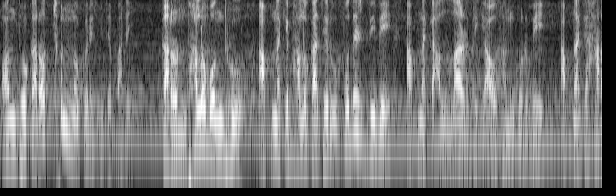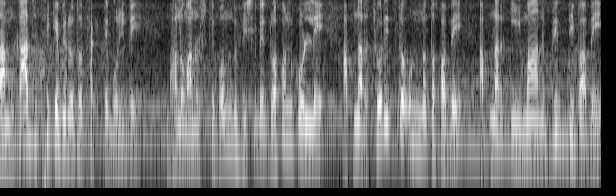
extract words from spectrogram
অন্ধকারচ্ছন্ন করে দিতে পারে। কারণ ভালো বন্ধু আপনাকে ভালো কাজের উপদেশ দিবে, আপনাকে আল্লাহর দিকে আহ্বান করবে, আপনাকে হারাম কাজ থেকে বিরত থাকতে বলবে। ভালো মানুষকে বন্ধু হিসেবে গ্রহণ করলে আপনার চরিত্র উন্নত হবে, আপনার ইমান বৃদ্ধি পাবে।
